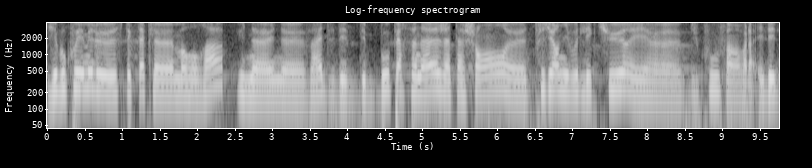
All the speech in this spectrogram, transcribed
J'ai beaucoup aimé le spectacle Morora, une, une vibe, des, des beaux personnages attachants, euh, plusieurs niveaux de lecture et euh, du coup, enfin voilà, et des,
